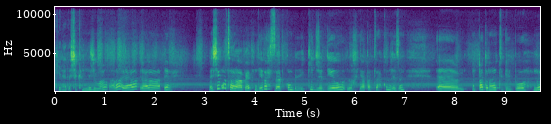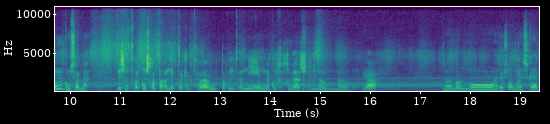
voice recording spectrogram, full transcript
كاين هذا شكل نجمة. رائع رائع رائع. ماشي متناظر نديرو حسابكم باللي كي تجو ديروا الخياطة تاعكم لازم آه ال patron تقلبوه. نوريلكم إن شاء الله باش ما تفركمش غلطه راني ارتكبتها واضطريت اني ناكل في القماش وننام كاع. normalement هذا واش عندي إشكال؟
